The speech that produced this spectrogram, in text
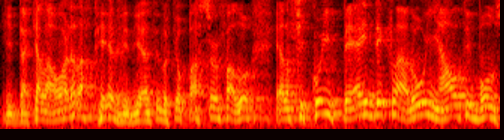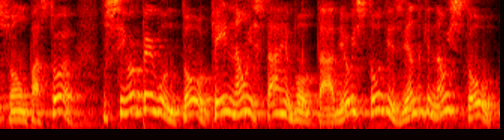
que naquela hora ela teve diante do que o pastor falou. Ela ficou em pé e declarou em alto e bom som: Pastor, o senhor perguntou quem não está revoltado. Eu estou dizendo que não estou.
